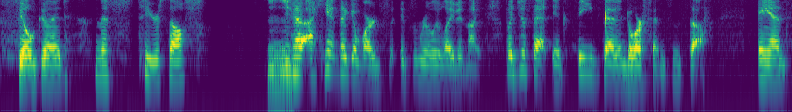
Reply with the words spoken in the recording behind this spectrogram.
feel goodness to yourself. Mhm. Yeah, I can't think of words. It's really late at night, but just that it feeds that endorphins and stuff, and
